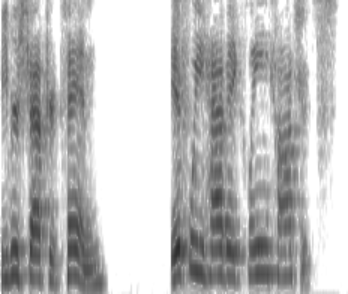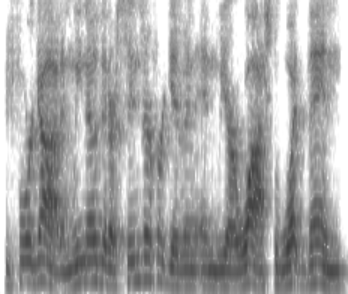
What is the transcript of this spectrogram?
Hebrews chapter 10 if we have a clean conscience before God and we know that our sins are forgiven and we are washed, what then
